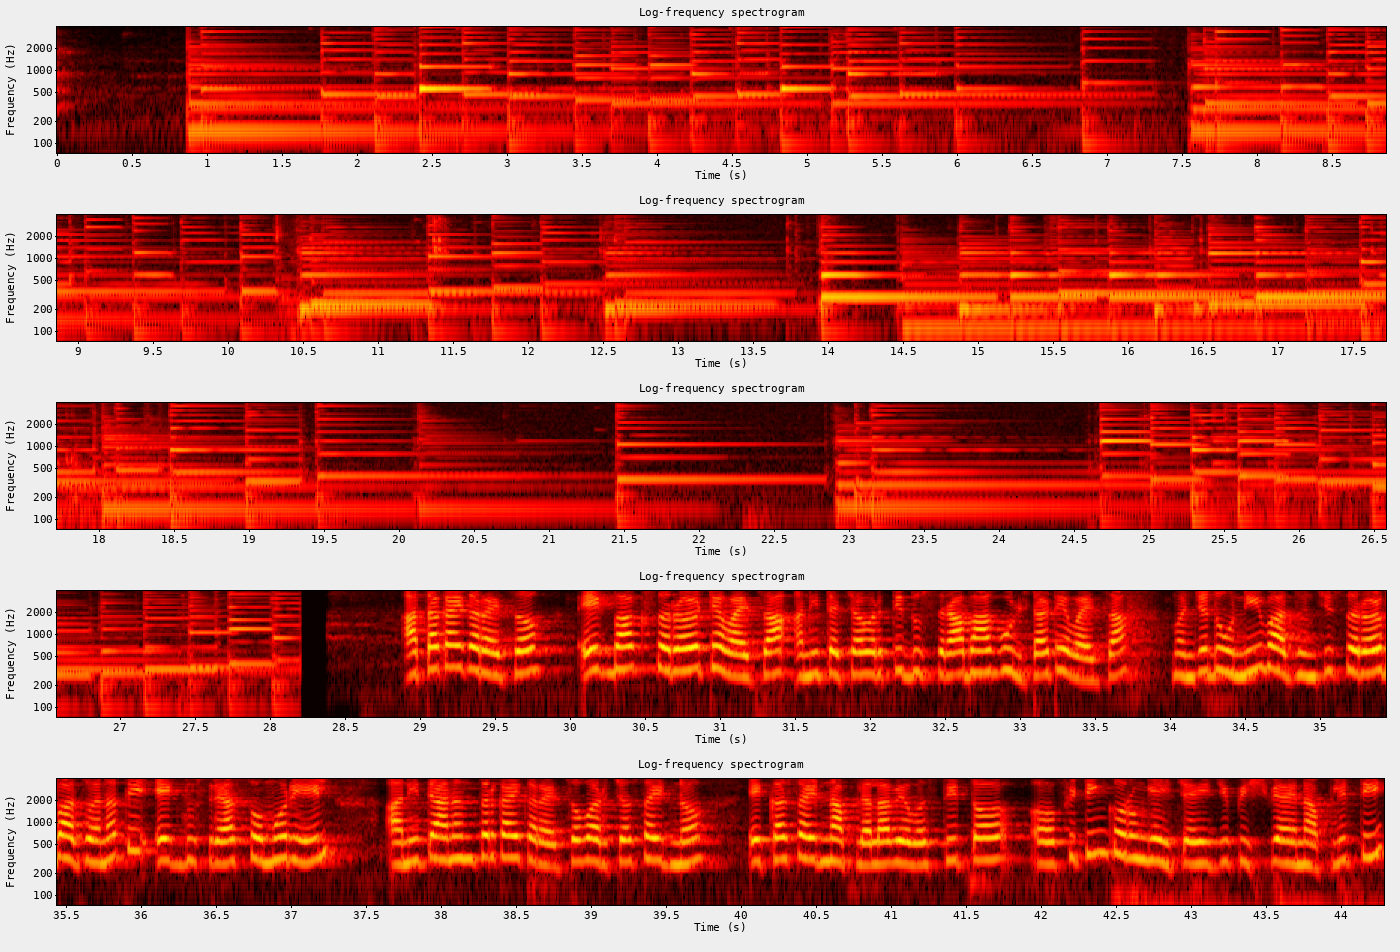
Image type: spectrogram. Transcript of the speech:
आता काय करायचं? एक भाग सरळ ठेवायचा आणि त्याच्यावरती दुसरा भाग उलटा ठेवायचा. म्हणजे दोन्ही बाजूंची सरळ बाजू आहे ना ती एक दुसऱ्यासमोर येईल. आणि त्यानंतर काय करायचं? वरच्या साईडनं एका साईडनं आपल्याला व्यवस्थित फिटिंग करून घ्यायची आहे. जी पिशवी आहे ना आपली ती.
